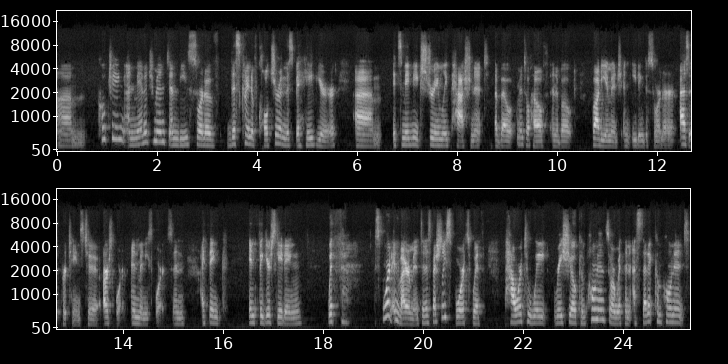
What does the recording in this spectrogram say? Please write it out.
um, coaching and management and these sort of this kind of culture and this behavior um, it's made me extremely passionate about mental health and about body image and eating disorder as it pertains to our sport and many sports and i think in figure skating with sport environment and especially sports with power to weight ratio components or with an aesthetic component.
